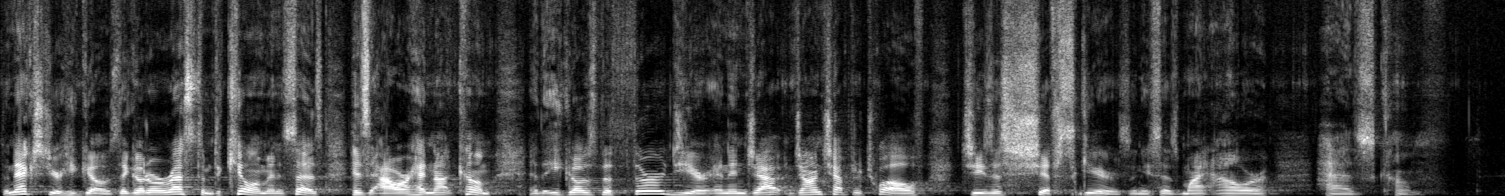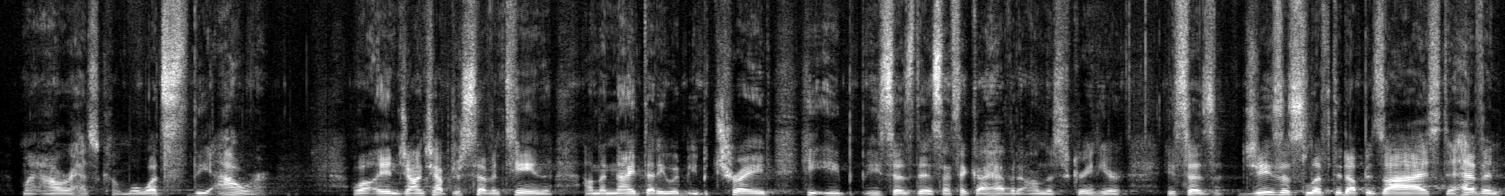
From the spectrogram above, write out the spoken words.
The next year he goes. They go to arrest him to kill him, and it says his hour had not come. And he goes the third year, and in John chapter 12, Jesus shifts gears and he says, My hour has come. My hour has come. Well, what's the hour? Well, in John chapter 17, on the night that he would be betrayed, he, he, he, says this. I think I have it on the screen here. He says, Jesus lifted up his eyes to heaven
